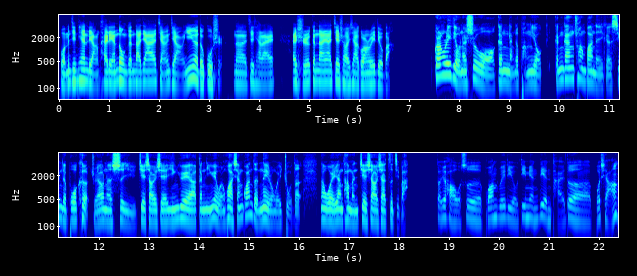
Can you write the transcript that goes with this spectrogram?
我们今天两台联动跟大家讲一讲音乐的故事。那接下来埃石跟大家介绍一下 Ground Radio 吧。Ground Radio 呢是我跟两个朋友刚刚创办的一个新的播客，主要呢是以介绍一些音乐啊跟音乐文化相关的内容为主的。那我也让他们介绍一下自己吧。大家好，我是 Ground Radio 地面电台的博翔。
